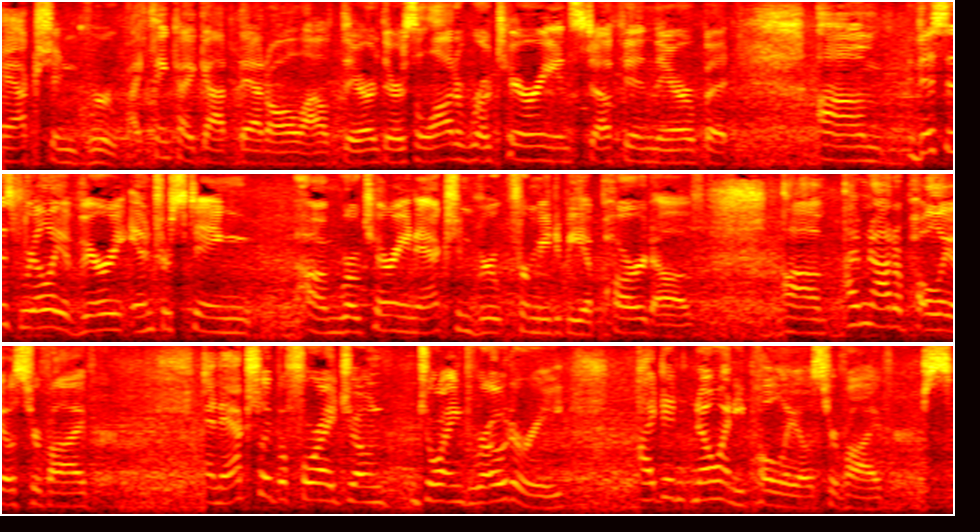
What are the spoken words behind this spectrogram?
Action Group. I think I got that all out there. There's a lot of Rotarian stuff in there, but um, this is really a very interesting um, Rotarian Action Group for me to be a part of. Um, I'm not a polio survivor. And actually, before I joined Rotary, I didn't know any polio survivors.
